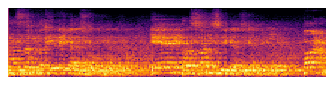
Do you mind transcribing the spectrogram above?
હાંસલ કરી રહ્યા છો એ પ્રશંસનીય છે પણ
